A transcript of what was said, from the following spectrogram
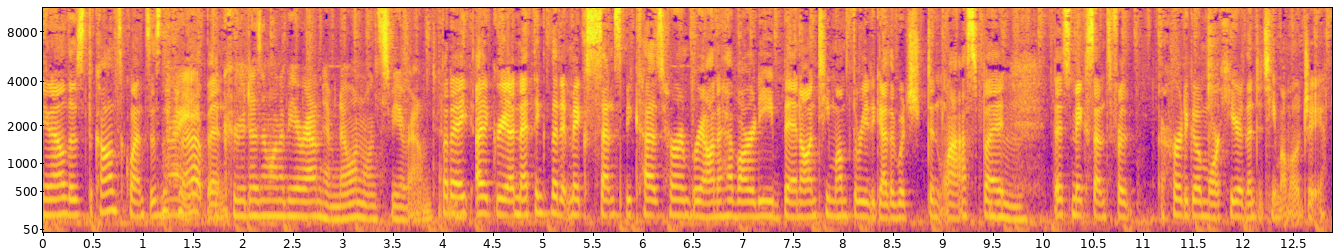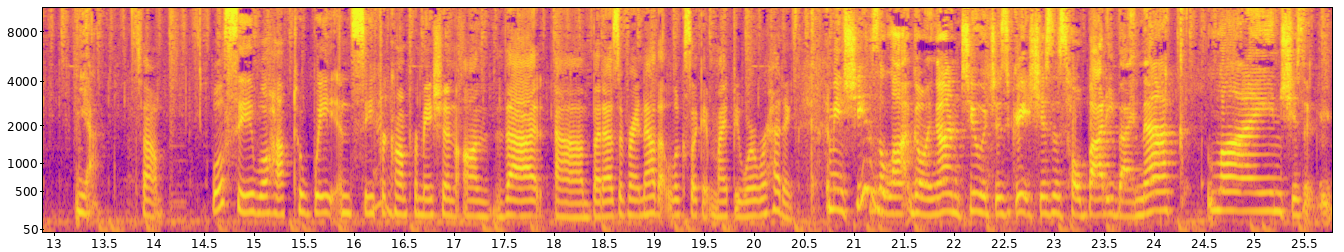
you know there's the consequences that Right. happen. The crew doesn't want to be around him. No one wants to be around him. But I, I agree, and I think that it makes sense because her and Brianna have already been on Teen Mom three together, which didn't last. But mm-hmm. this makes sense for her to go more here than to Teen Mom OG. Yeah. So we'll see. We'll have to wait and see for confirmation on that. Um, but as of right now, that looks like it might be where we're heading. I mean, she has a lot going on too, which is great. She has this whole Body by Mac line. She has a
